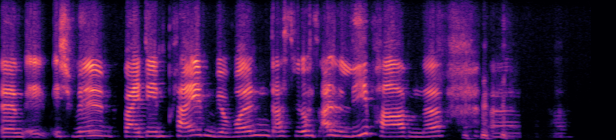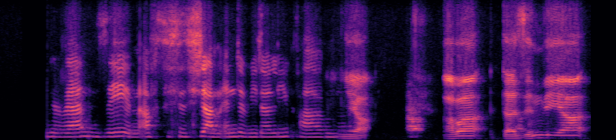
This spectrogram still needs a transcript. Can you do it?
ähm, ich will bei denen bleiben. Wir wollen, dass wir uns alle lieb haben. Ne? äh, wir werden sehen, ob sie sich am Ende wieder lieb haben. Ja. Aber da sind wir ja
